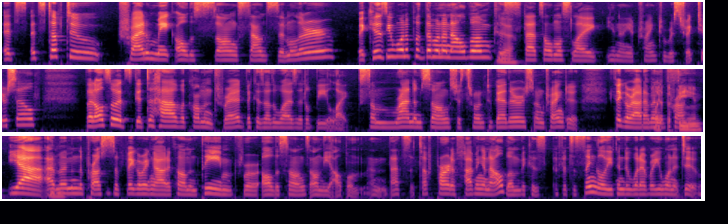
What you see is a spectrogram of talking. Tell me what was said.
it's it's tough to try to make all the songs sound similar because you want to put them on an album because Yeah. that's almost like you know you're trying to restrict yourself but also it's good to have a common thread because otherwise it'll be like some random songs just thrown together so i'm trying to figure out i'm in Like the, the theme. yeah I'm, Mhm. I'm in the process of figuring out a common theme for all the songs on the album and that's a tough part of having an album because if it's a single you can do whatever you want to do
